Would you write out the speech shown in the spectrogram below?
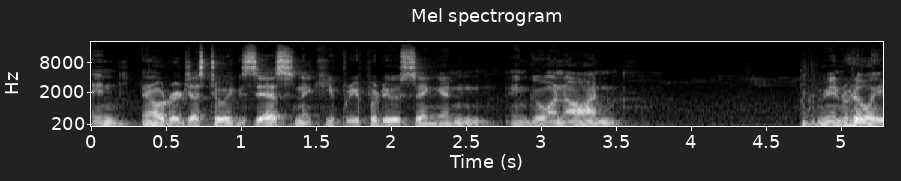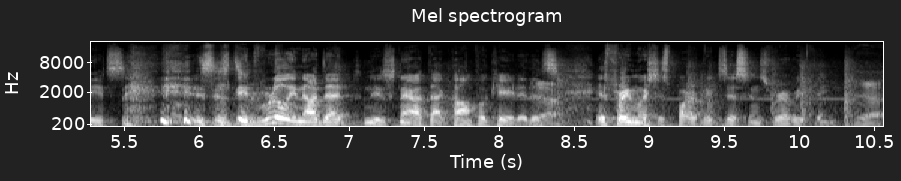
in in order just to exist and to keep reproducing and, and going on, I mean, really, it's it's, just, it's really not that it's not that complicated. It's Yeah. it's pretty much just part of existence for everything. Yeah.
